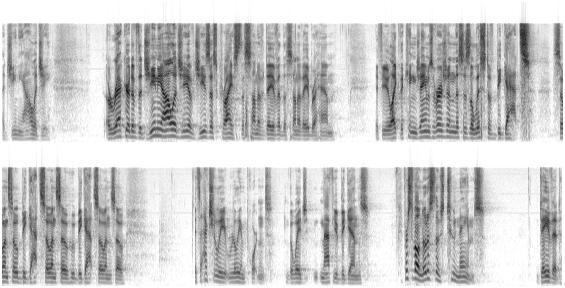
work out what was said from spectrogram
a genealogy? A record of the genealogy of Jesus Christ, the son of David, the son of Abraham. If you like the King James Version, this is a list of begats. So and so begat so and so, who begat so and so. It's actually really important the way Matthew begins. First of all, notice those two names David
